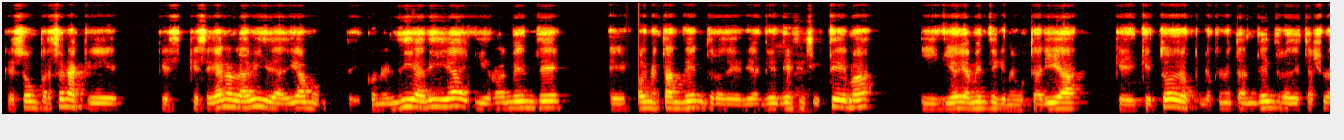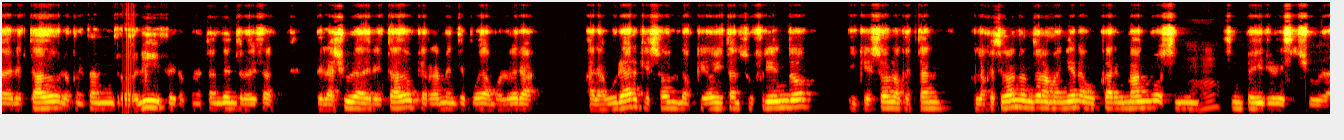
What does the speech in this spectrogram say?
que son personas que, que, se ganan la vida, digamos, con el día a día y realmente eh, hoy no están dentro de, ese sistema y, obviamente que me gustaría que, todos los, que no están dentro de esta ayuda del Estado, los que no están dentro del IFE, los que no están dentro de esas de la ayuda del Estado que realmente puedan volver a, a laburar, que son los que hoy están sufriendo y que son los que están los que se van dando la mañana a buscar el mango sin, sin pedir esa ayuda.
